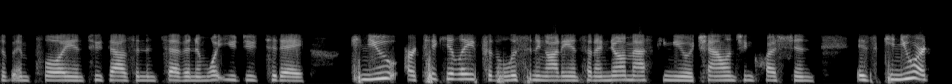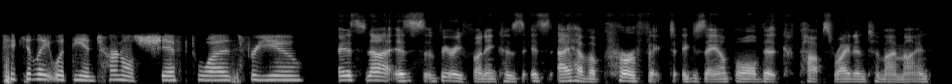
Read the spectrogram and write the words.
to employ in 2007 and what you do today. Can you articulate for the listening audience, and I know I'm asking you a challenging question, is can you articulate what the internal shift was for you? It's not, it's very funny because it's, I have a perfect example that pops right into my mind.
